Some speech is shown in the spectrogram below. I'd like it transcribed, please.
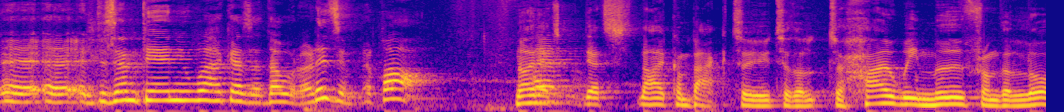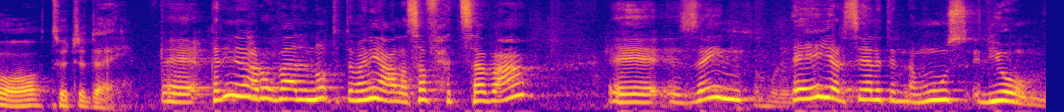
آه، التزام تاني وهكذا دوره رزم ايقاع Now let's, حياتنا. let's now come back to, to, the, to how we move from the law to today. آه، خلينا اروح بقى للنقطه 8 على صفحه 7 آه، إزاي إيه هي رسالة الناموس اليوم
